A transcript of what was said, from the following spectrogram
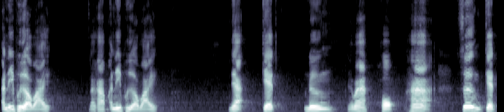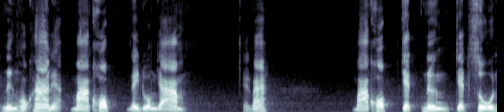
อันนี้เผื่อไว้นะครับ อันนี้เผื่อไว้ เนี่ยเจ็ดหนึ่งใช่ไหมหกห้าซึ่งเจ็ดหนึ่งหกห้าเนี่ยมาครบในดวงยาม เห็นไหมมาครบเจ็ดหนึ่งเจ็ดศูนย์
